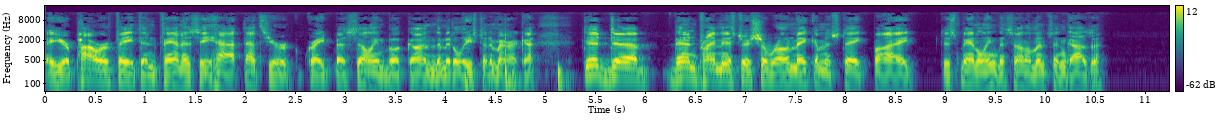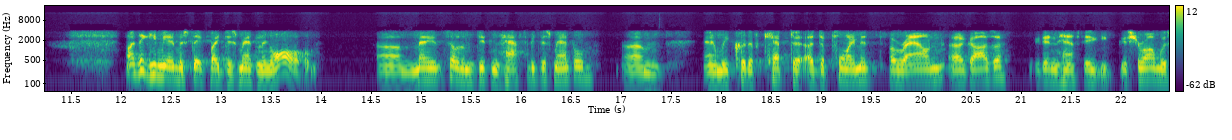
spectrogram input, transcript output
Uh, your Power, Faith, and Fantasy hat. That's your great best selling book on the Middle East and America. Did uh, then Prime Minister Sharon make a mistake by dismantling the settlements in Gaza? I think he made a mistake by dismantling all of them. Um, many, some of them didn't have to be dismantled, um, and we could have kept a, a deployment around uh, Gaza. We didn't have to. Sharon was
